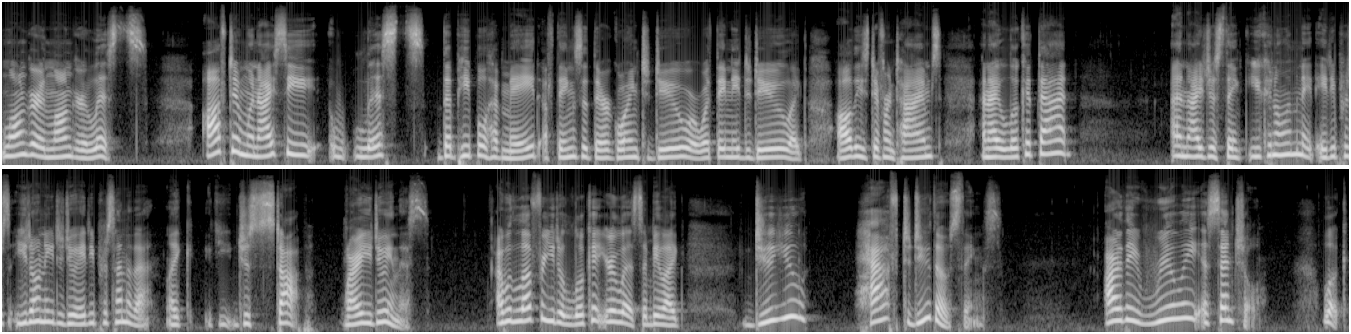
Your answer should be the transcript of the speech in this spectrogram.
longer and longer lists. Often, when I see lists that people have made of things that they're going to do or what they need to do, like all these different times, and I look at that and I just think you can eliminate 80%. You don't need to do 80% of that. Like, just stop. Why are you doing this? I would love for you to look at your list and be like, do you have to do those things? Are they really essential? Look,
